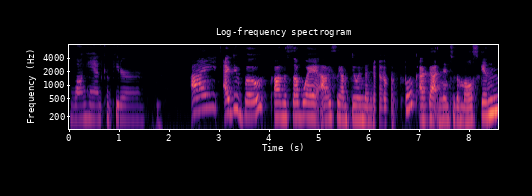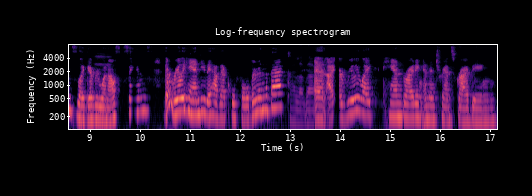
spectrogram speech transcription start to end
Longhand, computer? I I do both on the subway. Obviously, I'm doing the notebook. I've gotten into the Moleskines like everyone mm. else seems. They're really handy. They have that cool folder in the back. I love that. And I, I really like handwriting and then transcribing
